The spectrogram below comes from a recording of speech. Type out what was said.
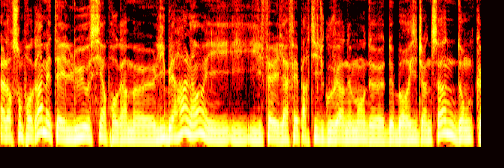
Alors son programme était lui aussi un programme euh, libéral, hein. il, fait, il, a fait partie du gouvernement de, Boris Johnson, donc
